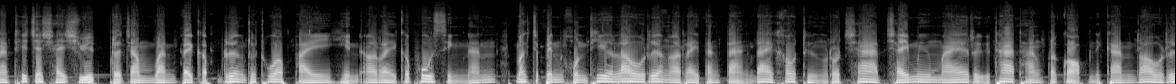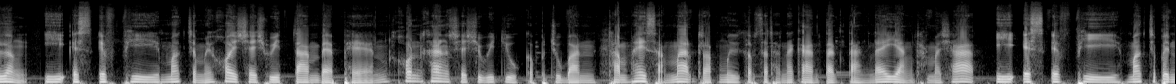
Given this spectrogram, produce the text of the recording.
นัดที่จะใช้ชีวิตประจำวันไปกับเรื่องทั่วๆไป เห็นอะไรก็พูดสิ่งนั้น มักจะเป็นคนที่เล่าเรื่องอะไรต่างๆ ได้เข้าถึงรสชาติ ใช้มือไม้หรือท่าทางประกอบในการเล่าเรื่อง ESFP มักจะไม่ค่อยใช้ชีวิตตามแบบแผน ค่อนข้างใช้ชีวิตอยู่กับปัจจุบันทำให้สามารถรับมือกับสถานการณ์ต่างๆ ได้อย่างธรรมชาติ ESFP มักจะเป็น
